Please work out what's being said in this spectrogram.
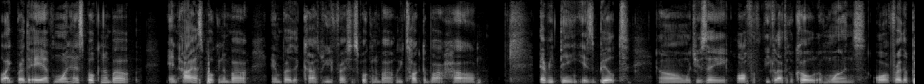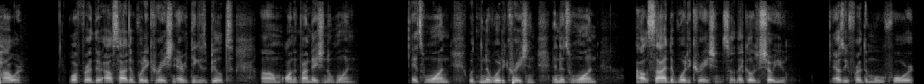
like Brother AF1 has spoken about, and I have spoken about, and Brother Cosmic Fresh has spoken about. We talked about how everything is built, um, what you say, off of the galactical code of ones or further power or further outside of void creation. Everything is built um, on the foundation of one. It's one within the void creation, and it's one outside the void creation. So that goes to show you as we further move forward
